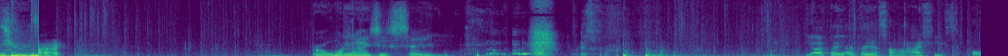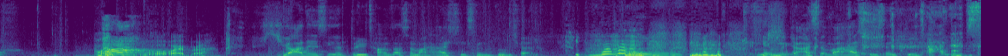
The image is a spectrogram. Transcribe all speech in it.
see him. All right. Bro, what did I just say? Yeah, I thought, I thought you saw my ass cheeks. Oof. Whoa, whoa, all right, bro. Yeah, I didn't see the three times I sent my ass cheeks in the group chat. No. Yeah, nigga, I sent my ass cheeks like three times.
